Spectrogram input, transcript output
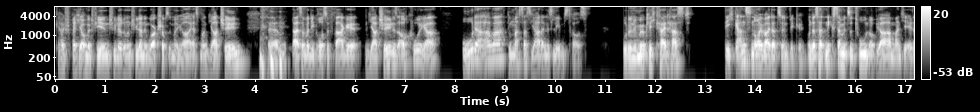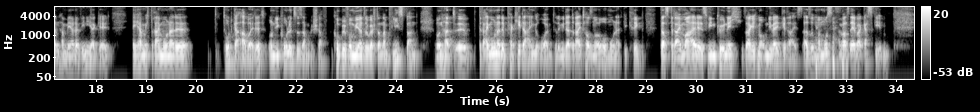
ich spreche auch mit vielen Schülerinnen und Schülern in Workshops immer, ja, erstmal ein Jahr chillen. ähm, da ist aber die große Frage, ein Jahr chillen ist auch cool, ja. Oder aber du machst das Jahr deines Lebens draus, wo du eine Möglichkeit hast, dich ganz neu weiterzuentwickeln. Und das hat nichts damit zu tun, ob ja, manche Eltern haben mehr oder weniger Geld. Ich habe mich drei Monate tot gearbeitet und die Kohle zusammengeschafft. Ein Kumpel von mir hat sogar stand am Fließband und hat äh, drei Monate Pakete eingeräumt, hat irgendwie da 3000 Euro im Monat gekriegt. Das dreimal, der ist wie ein König, sage ich mal, um die Welt gereist. Also man muss einfach selber Gas geben.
